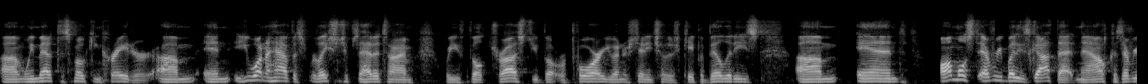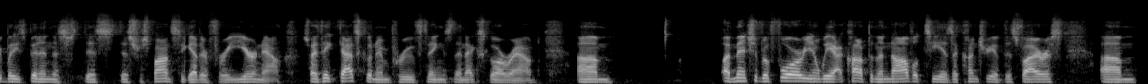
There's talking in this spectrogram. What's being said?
um, we met at the smoking crater. Um, and you want to have relationships ahead of time where you've built trust, you built rapport, you understand each other's capabilities, um, and almost everybody's got that now because everybody's been in this this this response together for a year now. So I think that's going to improve things the next go around. Um, I mentioned before, you know, we got caught up in the novelty as a country of this virus. Um,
